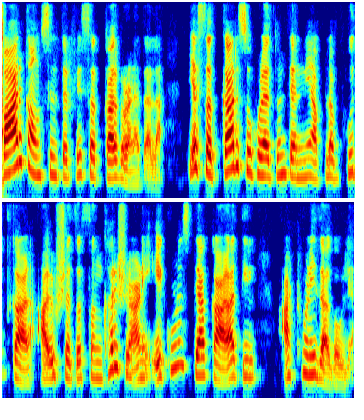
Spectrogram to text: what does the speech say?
बार काउन्सिल तर्फे सत्कार करण्यात आला. या सत्कार सोहळ्यातून त्यांनी आपला भूतकाळ आयुष्याचा संघर्ष आणि एकूणच त्या काळातील आठवणी जागवल्या.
